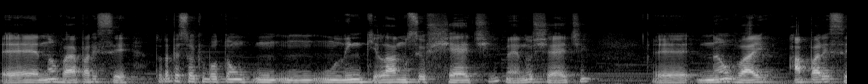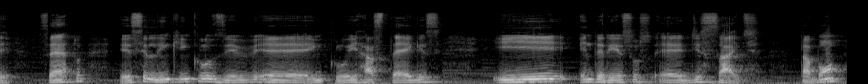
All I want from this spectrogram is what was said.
é, não vai aparecer. Toda pessoa que botou um, um, um link lá no seu chat, né, no chat, é, não vai aparecer, certo? Esse link, inclusive, é, inclui hashtags e endereços é, de site, tá bom?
